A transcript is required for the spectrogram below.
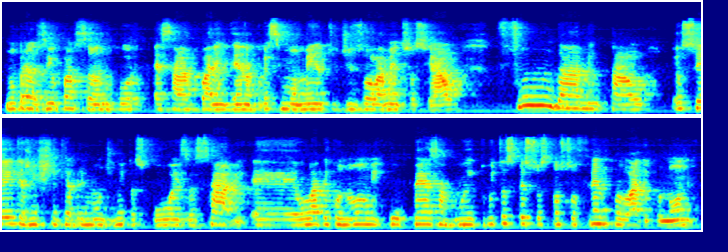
no Brasil passando por essa quarentena, por esse momento de isolamento social fundamental. Eu sei que a gente tem que abrir mão de muitas coisas, sabe? É, o lado econômico pesa muito, muitas pessoas estão sofrendo pelo lado econômico,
